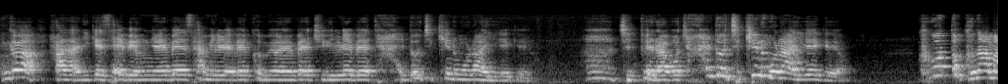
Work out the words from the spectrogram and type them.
그러니까 하나님께 새벽 예배, 3일 예배, 금요 예배, 주일 예배 잘도 지키는구나 이 얘기예요. 집회라고 잘도 지키는구나 이 얘기예요. 그것도 그나마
